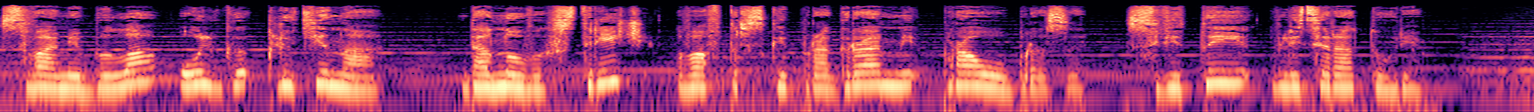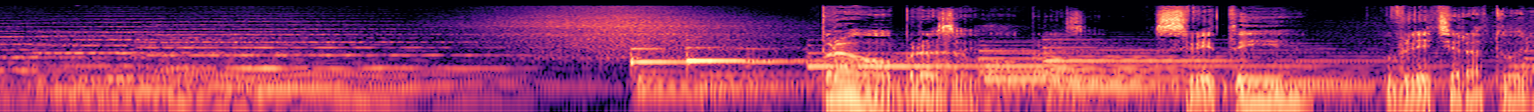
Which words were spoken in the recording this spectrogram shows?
С вами была Ольга Клюкина. До новых встреч в авторской программе «Прообразы. Святые в литературе». Прообразы. Святые в литературе.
